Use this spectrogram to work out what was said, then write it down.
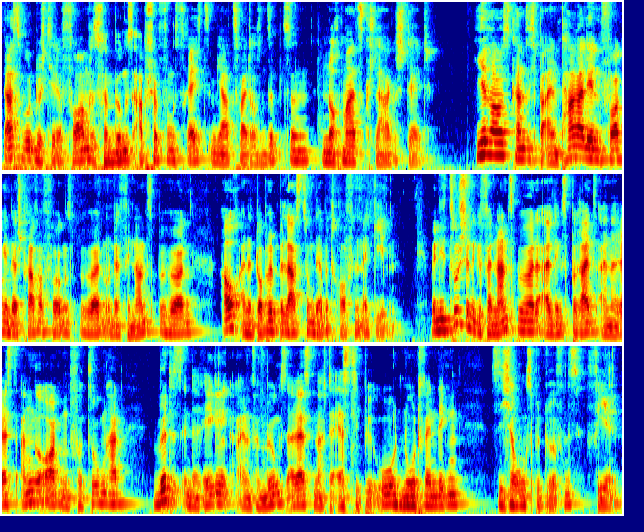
Das wurde durch die Reform des Vermögensabschöpfungsrechts im Jahr 2017 nochmals klargestellt. Hieraus kann sich bei einem parallelen Vorgehen der Strafverfolgungsbehörden und der Finanzbehörden auch eine Doppelbelastung der Betroffenen ergeben. Wenn die zuständige Finanzbehörde allerdings bereits einen Arrest angeordnet und vollzogen hat, wird es in der Regel einem Vermögensarrest nach der StPO notwendigen Sicherungsbedürfnis fehlen.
